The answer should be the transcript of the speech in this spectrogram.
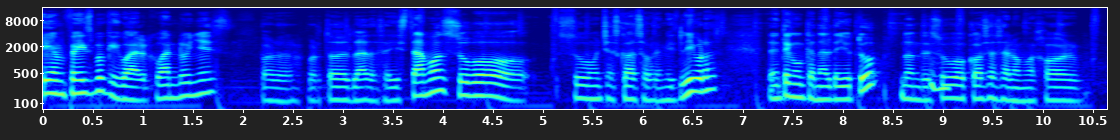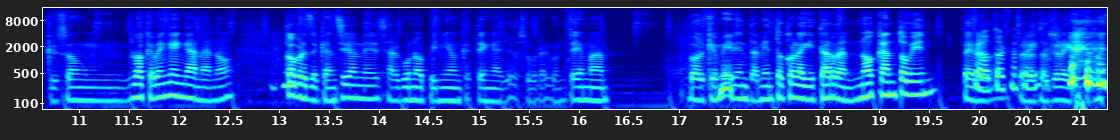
y en Facebook igual, Juan Núñez, por, por todos lados, ahí estamos. Subo, subo muchas cosas sobre mis libros. También tengo un canal de YouTube donde subo cosas a lo mejor que son lo que venga en gana, ¿no? Cobres de canciones, alguna opinión que tenga yo sobre algún tema. Porque miren, también toco la guitarra. No canto bien, pero, pero, toco la guitarra.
